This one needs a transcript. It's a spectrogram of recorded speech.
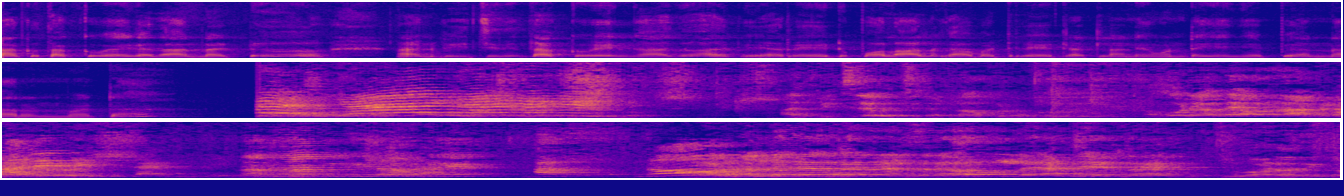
నాకు తక్కువే కదా అన్నట్టు అనిపించింది. తక్కువేం కాదు అది రేటు పొలాలు కాబట్టి రేటు అట్లానే ఉంటాయి అని చెప్పి అన్నారనమాట అది పిచ్చిదే వచ్చింది అట్లా లోపల ఒకటి ఎవరు ఎవరు రా అక్కడ సార్. ఎవరు యాడ్ చేయండి రైమ్ నువ్వు ఆడాలి ఇక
